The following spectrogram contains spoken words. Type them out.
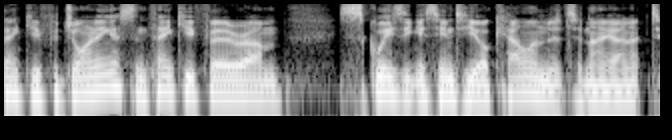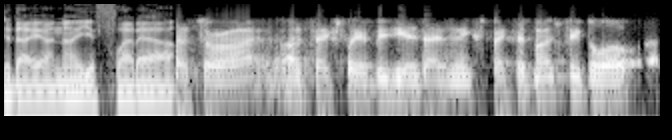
Thank you for joining us, and thank you for um, squeezing us into your calendar today. I know, today, I know you're flat out. That's all right. It's actually a busier day than expected. Most people are,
